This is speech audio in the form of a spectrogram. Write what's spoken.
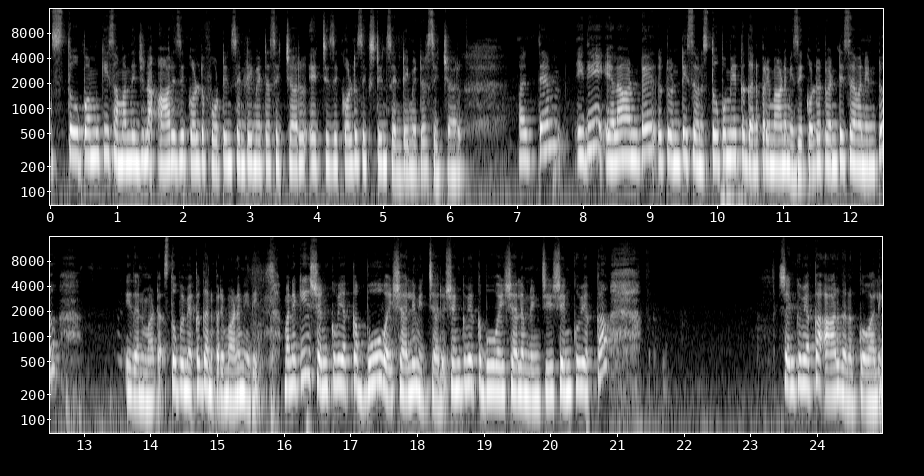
స్తూపంకి సంబంధించిన R is equal to fourteen centimeters ఇచ్చారు H is equal to sixteen centimeters ఇచ్చారు. అయితే ఇది ఎలా అంటే ట్వంటీ సెవెన్ స్తూపం యొక్క ఘనపరిమాణం is equal to twenty seven into ఇదనమాట స్తూపం యొక్క ఘనపరిమాణం ఇది. మనకి శంకువు యొక్క భూ వైశాల్యం ఇచ్చారు. శంకువు యొక్క భూ వైశాల్యం నుంచి శంకువు యొక్క శంకు యొక్క ఆరు కనుక్కోవాలి.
